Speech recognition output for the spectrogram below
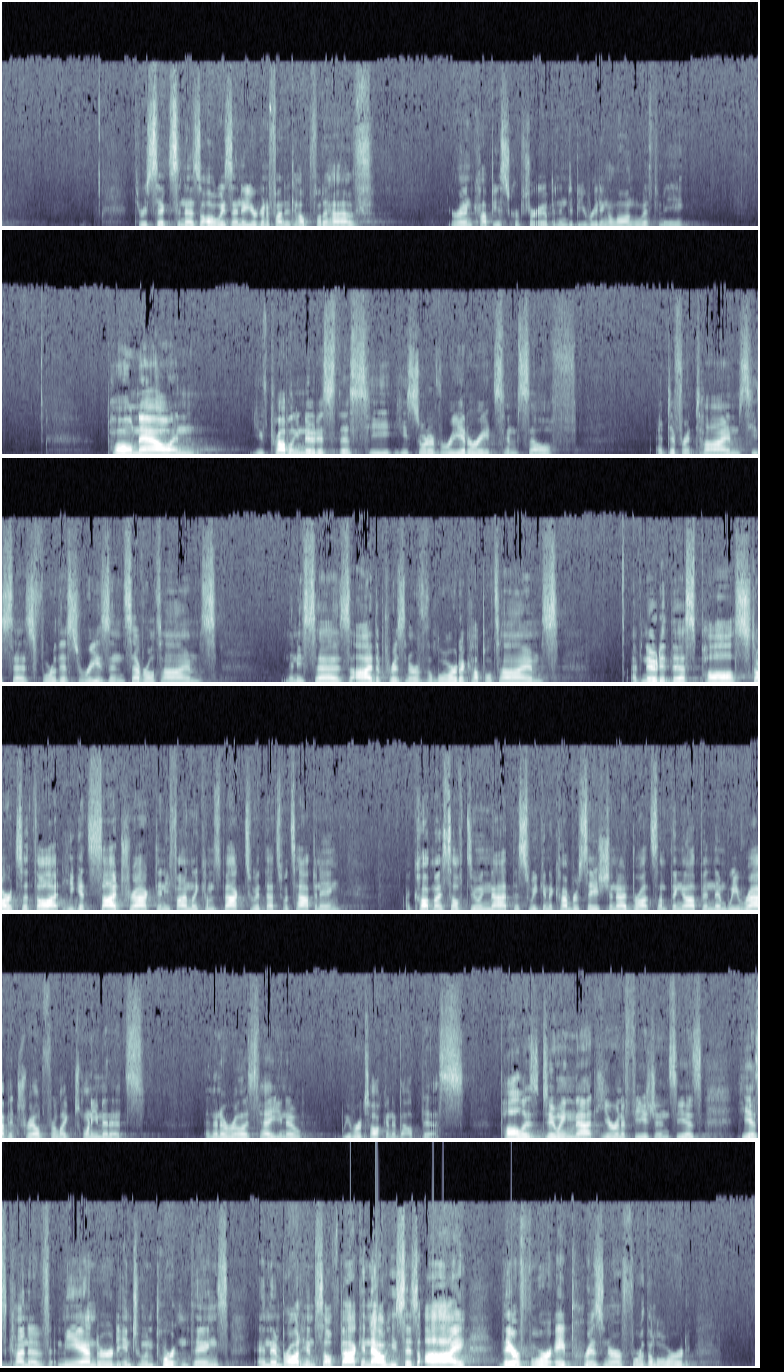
through 6. And as always, I know you're going to find it helpful to have your own copy of Scripture open and to be reading along with me. Paul, now, and you've probably noticed this, he, he sort of reiterates himself at different times. He says, for this reason, several times. And then he says, I, the prisoner of the Lord, a couple times. I've noted this. Paul starts a thought, he gets sidetracked, and he finally comes back to it. That's what's happening. I caught myself doing that this week in a conversation. I'd brought something up, and then we rabbit trailed for like 20 minutes. And then I realized, hey, you know, we were talking about this. Paul is doing that here in Ephesians. He has, he has kind of meandered into important things and then brought himself back. And now he says, I, therefore, a prisoner for the Lord,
